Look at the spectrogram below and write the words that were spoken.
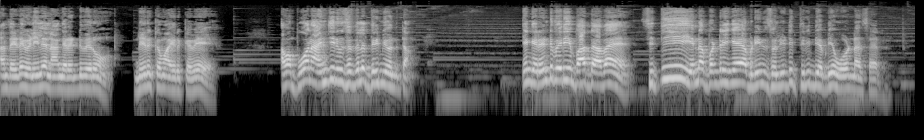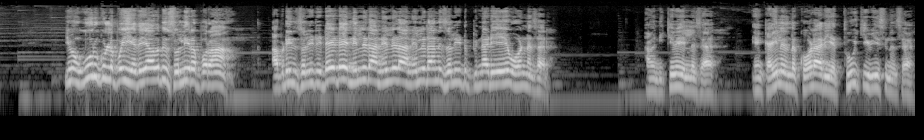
அந்த இடைவெளியில் நாங்கள் ரெண்டு பேரும் நெருக்கமாக இருக்கவே அவன் போன அஞ்சு நிமிஷத்தில் திரும்பி வந்துட்டான். எங்கள் ரெண்டு பேரையும் பார்த்த அவன் சித்தி என்ன பண்ணுறீங்க அப்படின்னு சொல்லிட்டு திரும்பி அப்படியே ஓடினான் சார். இவன் ஊருக்குள்ளே போய் எதையாவது சொல்லிட போகிறான் அப்படின்னு சொல்லிட்டு டே டே நில்லுடா நில்லுடா நில்லுடான்னு சொல்லிட்டு பின்னாடியே ஓடினேன் சார். அவன் நிற்கவே இல்லை சார். என் கையில் இருந்த கோடாரியை தூக்கி வீசினேன் சார்.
